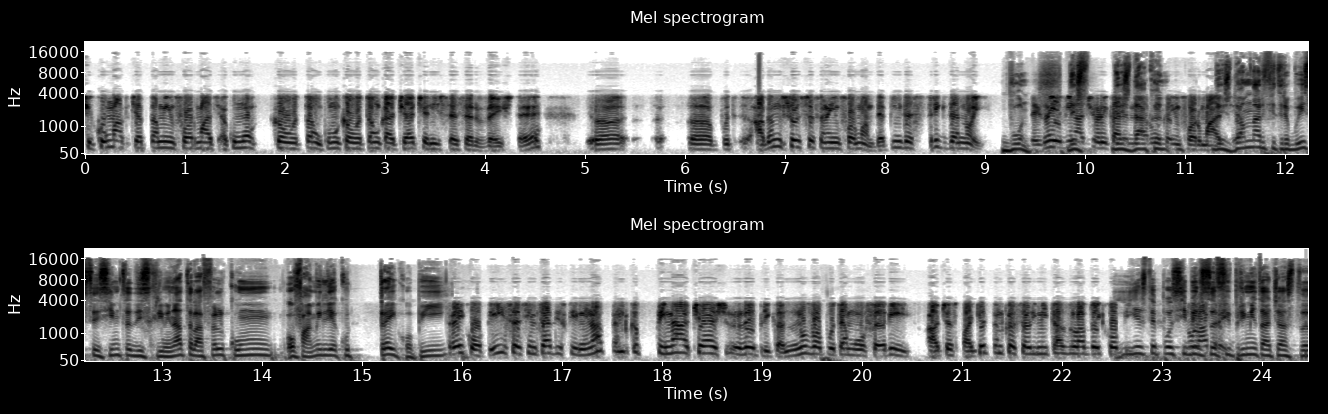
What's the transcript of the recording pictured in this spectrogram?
și cum acceptăm informația, cum o căutăm, cum căutăm ca ceea ce ni se servește, uh, uh, put- avem surse să ne informăm. Depinde strict de noi. Bun. Deci nu e vina celui care ne aruncă informația. Deci doamna ar fi trebuit să se simtă discriminată la fel cum o familie cu trei copii. Trei copii se simțea discriminat pentru că primea aceeași replică. Nu vă putem oferi acest pachet pentru că se limitează la doi copii. Este posibil Nu la să trei. fi primit această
